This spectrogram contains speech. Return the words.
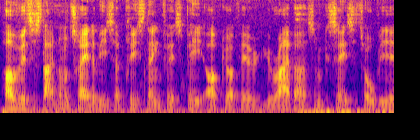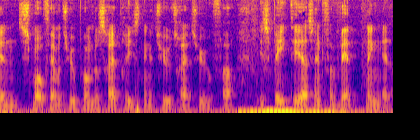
Hopper vi til slide nummer 3, der viser, prisningen for SP opgjort ved Euribor. Som kan se, så tog vi en små 25 punkters reprisning af 2023 for SP. Det er altså en forventning, eller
